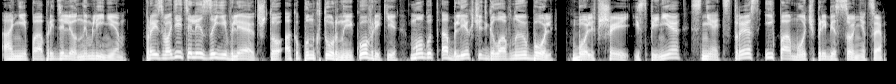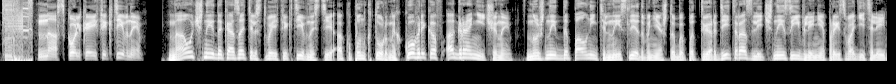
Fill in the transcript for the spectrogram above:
а не по определенным линиям. Производители заявляют, что акупунктурные коврики могут облегчить головную боль, боль в шее и спине, снять стресс и помочь при бессоннице. Насколько эффективны? Научные доказательства эффективности акупунктурных ковриков ограничены. Нужны дополнительные исследования, чтобы подтвердить различные заявления производителей.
